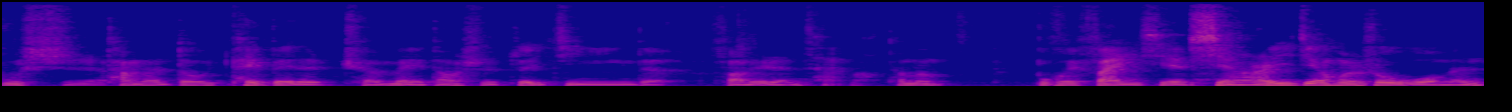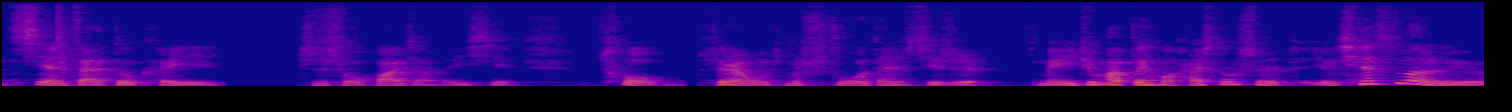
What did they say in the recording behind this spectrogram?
布什，他们都配备的全美当时最精英的法律人才嘛，他们不会犯一些显而易见或者说我们现在都可以指手画脚的一些。错误，虽然我这么说，但是其实每一句话背后还是都是有千丝万缕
